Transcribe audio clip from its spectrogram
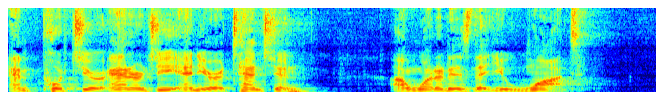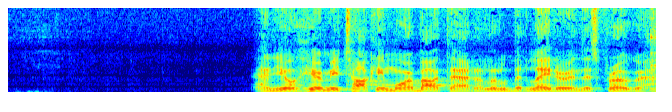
And put your energy and your attention on what it is that you want and you'll hear me talking more about that a little bit later in this program.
